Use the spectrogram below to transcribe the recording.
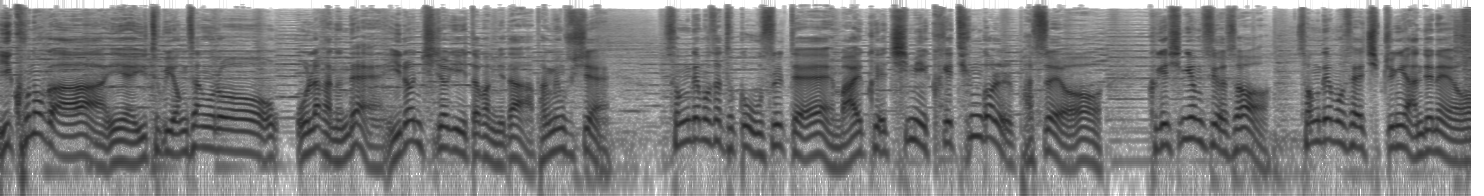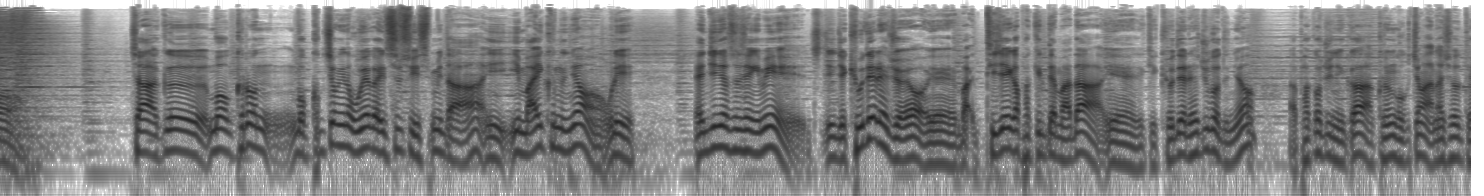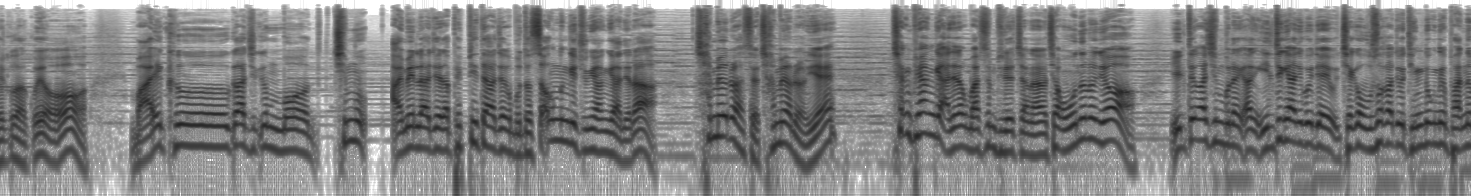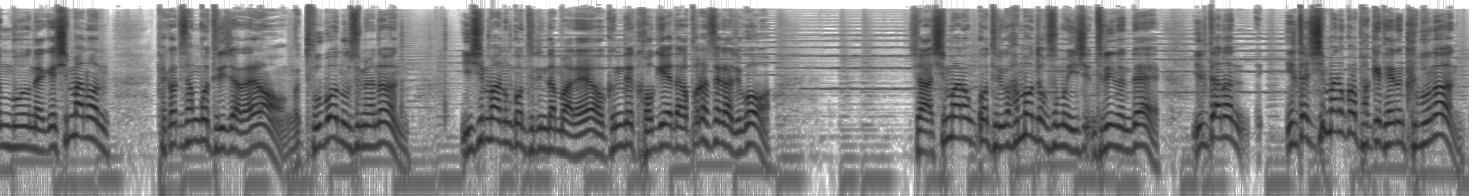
이 코너가 예, 유튜브 영상으로 올라갔는데 이런 지적이 있다고 합니다. 박명수 씨 성대모사 듣고 웃을 때 마이크에 침이 크게 튄 걸 봤어요. 그게 신경 쓰여서 성대모사에 집중이 안 되네요. 자, 그 뭐 그런 뭐 걱정이나 오해가 있을 수 있습니다. 이, 이 마이크는요, 우리 엔지니어 선생님이 이제 교대를 해줘요. 예, DJ가 바뀔 때마다 예, 이렇게 교대를 해주거든요. 아, 바꿔주니까 그런 걱정 안 하셔도 될 것 같고요. 마이크가 지금 뭐 침무 아밀라제나 펩티드아제가 묻어 썩는 게 중요한 게 아니라 참여를 하세요. 참여를 예, 창피한 게 아니라고 말씀드렸잖아요. 자, 오늘은요. 1등 하신 분에게 아니 1등이 아니고 이제 제가 웃어가지고 딩동댕 받는 분에게 10만 원 백화점 상품 드리잖아요. 두 번 웃으면은 20만 원권 드린단 말이에요. 근데 거기에다가 플러스 해가지고 자 10만 원권 드리고 한 번 더 웃으면 20 드리는데 일단은 일단 10만 원권 받게 되는 그분은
